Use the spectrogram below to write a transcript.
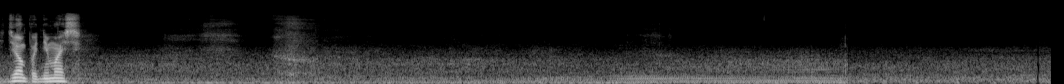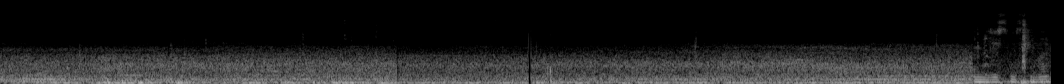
идем, поднимайся. Здесь не снимаешь?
